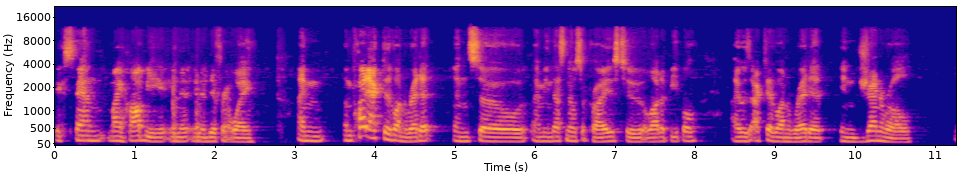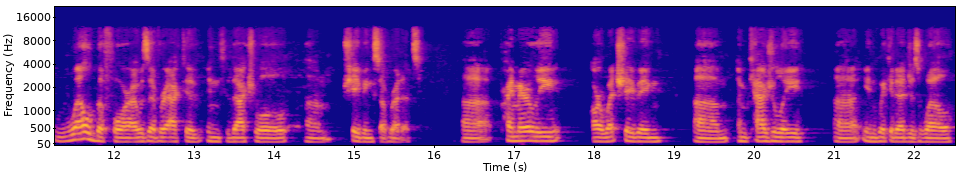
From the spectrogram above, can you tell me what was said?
expand my hobby in a, in a different way. I'm i'm quite active on reddit and so i mean that's no surprise to a lot of people. I was active on reddit in general well before I was ever active into the actual um, shaving subreddits. Uh, primarily, our wet shaving. Um, I'm casually uh, in Wicked Edge as well,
